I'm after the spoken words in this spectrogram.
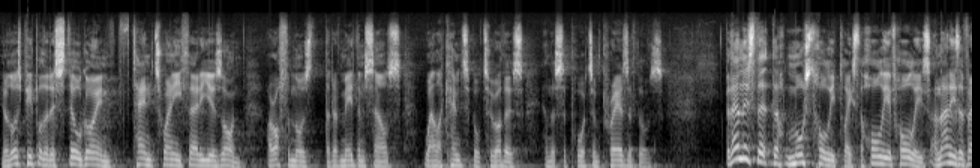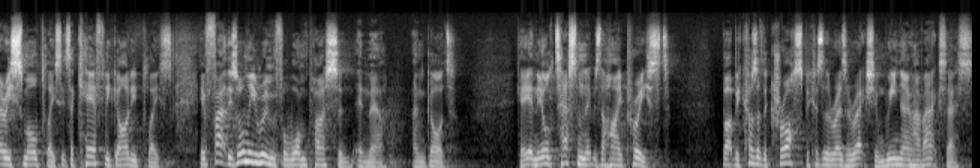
You know, those people that are still going 10, 20, 30 years on are often those that have made themselves well accountable to others and the support and prayers of those. But then there's the, the most holy place, the Holy of Holies, and that is a very small place. It's a carefully guarded place. In fact, there's only room for one person in there, and God. Okay, in the Old Testament, it was the high priest. But because of the cross, because of the resurrection, we now have access.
